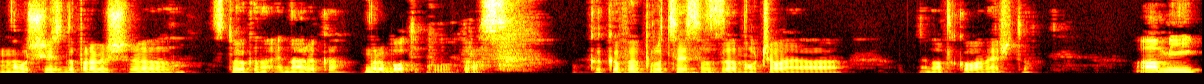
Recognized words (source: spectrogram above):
Научиш ли да правиш а, стойка на една ръка? Работи по въпроса. Какъв е процесът за научаване на едно такова нещо? Ами,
